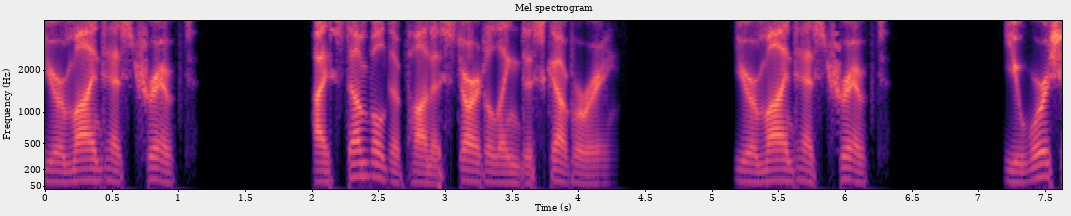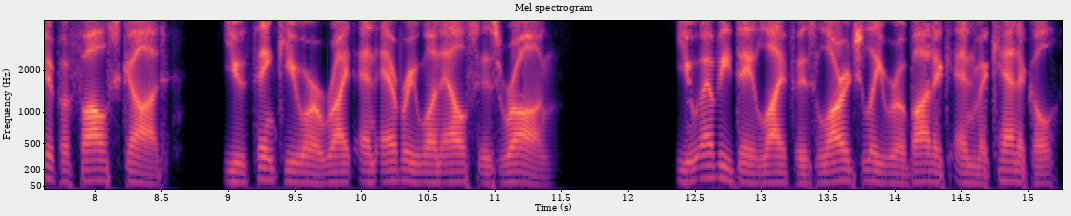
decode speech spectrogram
Your mind has tripped. I stumbled upon a startling discovery. Your mind has tripped. You worship a false god, you think you are right and everyone else is wrong. You everyday life is largely robotic and mechanical,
